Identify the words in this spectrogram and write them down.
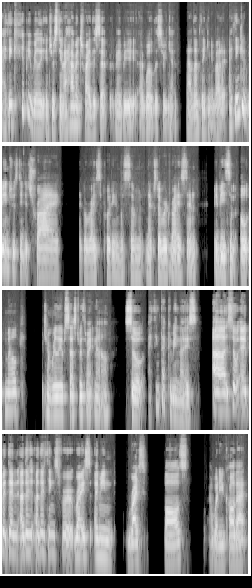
I think it could be really interesting. I haven't tried this yet, but maybe I will this weekend. Now that I'm thinking about it, I think it'd be interesting to try like a rice pudding with some next over rice and maybe some oat milk, which I'm really obsessed with right now. So I think that could be nice. Uh, so, uh, but then other other things for rice. I mean, rice balls. What do you call that?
